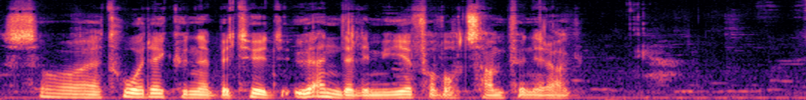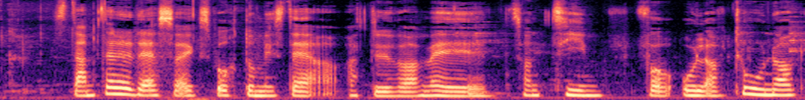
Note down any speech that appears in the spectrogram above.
så jeg tror det kunne betydd uendelig mye for vårt samfunn i dag. Stemte det det som jeg spurte om i sted, at du var med i et sånt team for Olav Thon òg?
